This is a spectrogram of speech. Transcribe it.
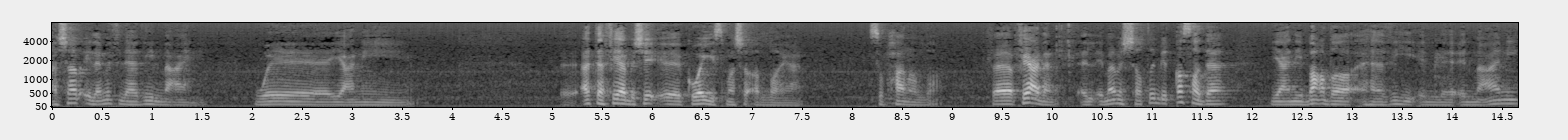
أشار إلى مثل هذه المعاني. ويعني آه، أتى فيها بشيء آه، كويس ما شاء الله يعني. سبحان الله. ففعلا الإمام الشاطبي قصد يعني بعض هذه المعاني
